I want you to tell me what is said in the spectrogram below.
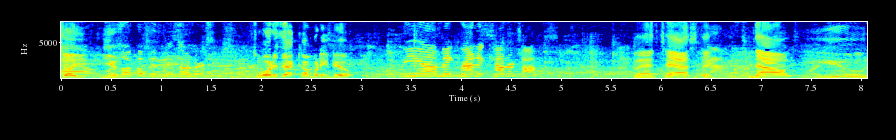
So Uh, you, we're local business owners. so what does that company do? We uh, make granite countertops. Fantastic. Yeah. Now, you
